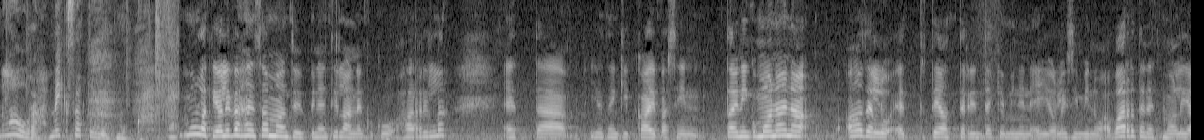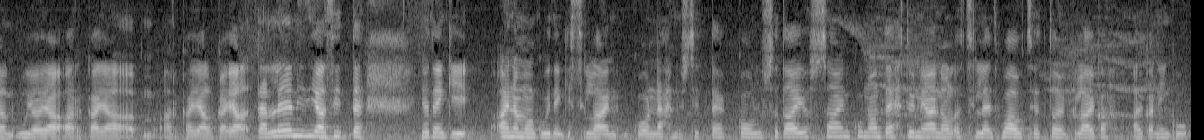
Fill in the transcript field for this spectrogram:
Laura, miksi sä tulit mukaan? Mullakin oli vähän samantyyppinen tilanne kuin Harrilla, että jotenkin kaipasin, tai niin kuin mä oon aina ajatellut, että teatterin tekeminen ei olisi minua varten, että mä olin liian ujo ja arka ja arka jalka ja tälleen. Ja sitten jotenkin aina mä oon kuitenkin sillain, kun on nähnyt sitten koulussa tai jossain, kun on tehty, niin aina ollut silleen, että vau, wow, toi on kyllä aika, aika niin kuin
